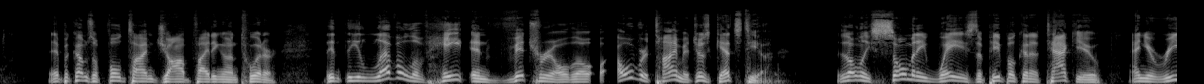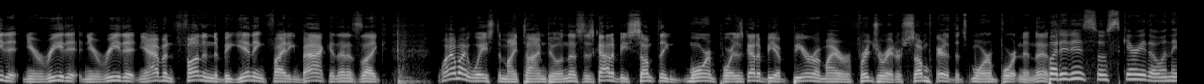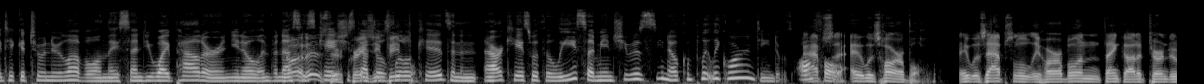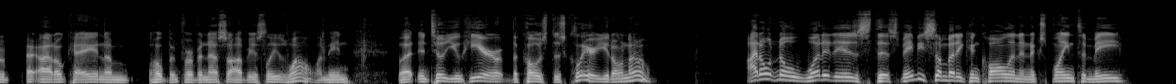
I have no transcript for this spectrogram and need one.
It becomes a full time job fighting on Twitter. The, the level of hate and vitriol, though, over time, it just gets to you. There's only so many ways that people can attack you and you read it and you read it and you read it and you're having fun in the beginning fighting back and then it's like why am i wasting my time doing this? There's got to be something more important. There's got to be a beer in my refrigerator somewhere that's more important than this. But it is so scary though when they take it to a new level and they send you white powder and you know in oh, vanessa's no, case They're she's got those people. little kids and in our case with elise i mean she was you know completely quarantined. It was awful. Absol- it was horrible. It was absolutely horrible and thank god it turned out okay and i'm hoping for vanessa obviously as well. I mean but until you hear the coast is clear, you don't know. I don't know what it is this. Maybe somebody can call in and explain to me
